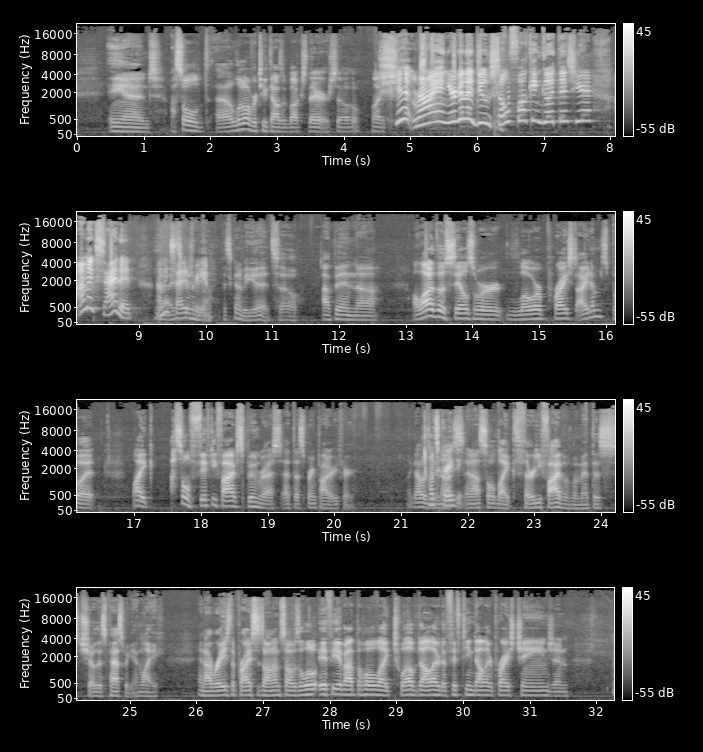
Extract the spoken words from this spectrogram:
and I sold a little over 2,000 bucks there. So like, Shit, Ryan, you're gonna do so fucking good this year. I'm excited. I'm excited for be- you. It's gonna be good. So I've been uh, a lot of those sales were lower priced items, but like I sold 55 spoon rests at the Spring Pottery Fair. Like that was That's nuts. crazy. and I sold like 35 of them at this show this past weekend. Like, and I raised the prices on them, so I was a little iffy about the whole like $12 to $15 price change, and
